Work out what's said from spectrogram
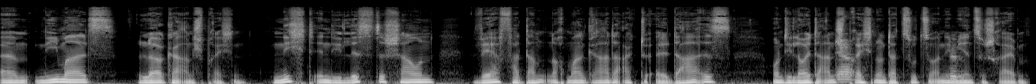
Ähm, niemals Lurker ansprechen. Nicht in die Liste schauen, wer verdammt nochmal gerade aktuell da ist und die Leute ansprechen ja. und dazu zu animieren, ja. zu schreiben.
